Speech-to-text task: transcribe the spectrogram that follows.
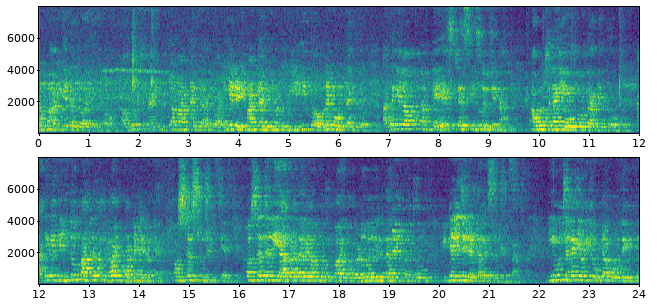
ನಮ್ಮ ಅಡಿಗೆದವರು ಆಗಿದ್ರು ಅವರು ಚೆನ್ನಾಗಿ ಊಟ ಮಾಡ್ತಾ ಇದ್ದಾರೆ ಅದು ಅಡಿಗೆ ರೆಡಿ ಮಾಡ್ತಾ ಇದ್ರು ಮತ್ತು ಇಲ್ಲಿದ್ದು ಅವರೇ ನೋಡ್ತಾ ಇದ್ರು. ಅದಕ್ಕೆ ನಾವು ನಮಗೆ ಸ್ಟ್ರೆಸ್ ಇನ್ನೂ ಇರಲಿಲ್ಲ. ನಾವು ಚೆನ್ನಾಗಿ ಓದ್ಬೋದಾಗಿತ್ತು ಅದಕ್ಕೆ ನಿಮ್ಮದು ಪಾತ್ರ ತುಂಬ ಇಂಪಾರ್ಟೆಂಟ್ ಇರುತ್ತೆ. ಹಾಸ್ಟೆಲ್ ಸ್ಟೂಡೆಂಟ್ಸ್ಗೆ ಹಾಸ್ಟೆಲ್ದಲ್ಲಿ ಯಾರು ಬರ್ತಾರೆ, ಅವರು ತುಂಬ ಬಡವರು ಇರ್ತಾರೆ ಮತ್ತು ಇಂಟೆಲಿಜೆಂಟ್ ಇರ್ತಾರೆ ಸ್ಟೂಡೆಂಟ್ಸ್ ನೀವು ಚೆನ್ನಾಗಿ ಅವರಿಗೆ ಊಟ ಕೊಡ್ತೀವಿ.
